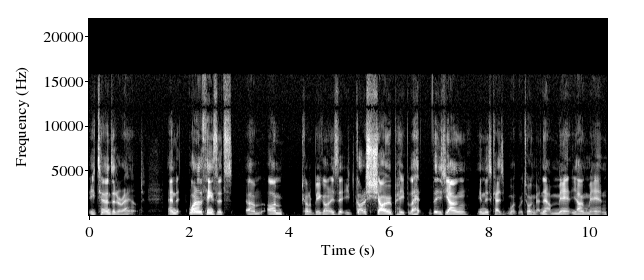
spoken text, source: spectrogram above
he turns it around. And one of the things that's um, I'm kind of big on is that you've got to show people that these young, in this case, what we're talking about now, man, young men,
